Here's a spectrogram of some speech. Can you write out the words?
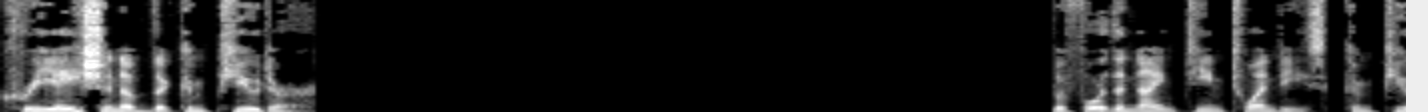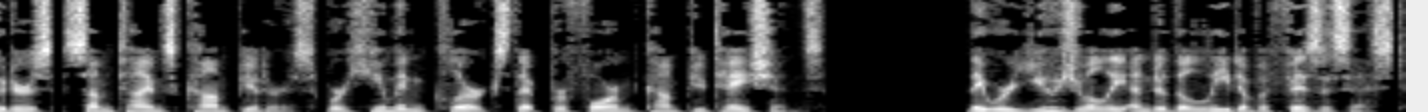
Creation of the computer Before the 1920s, computers sometimes computers were human clerks that performed computations. They were usually under the lead of a physicist.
